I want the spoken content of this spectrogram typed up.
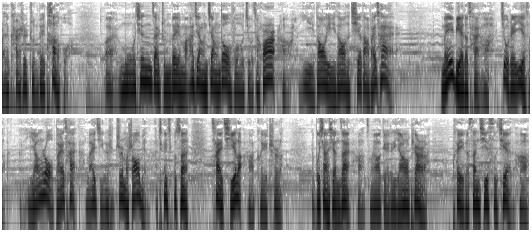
啊，就开始准备炭火。哎，母亲在准备麻酱、酱豆腐、韭菜花啊，一刀一刀的切大白菜。没别的菜啊，就这意思。羊肉、白菜，来几个芝麻烧饼，这就算菜齐了啊，可以吃了。不像现在啊，总要给这个羊肉片啊配个三妻四妾的啊。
